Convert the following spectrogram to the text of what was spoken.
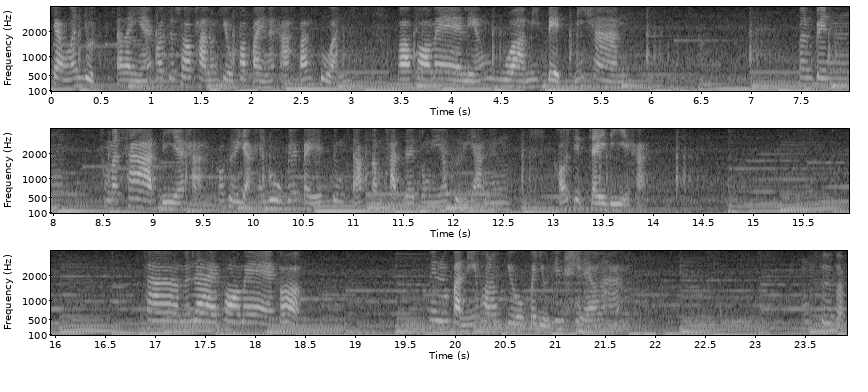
อย่างวันหยุดอะไรเงี้ยก็จะชอบพาน้องเกียวเข้าไปนะคะ บ้านสวนว่าพ่อแม่เลี้ยงวัวมีเป็ดมีห่าน มันเป็น ธรรมชาติดีอะค่ะ ก็คืออยากให้ลูกได้ไปซึมซับสัมผัสเลยตรงนี้ก็คืออย่างหนึ่งเขาจิตใจดีค่ะ ถ้าไม่ได้พ่อแม่ก็ ไม่รู้ป่านนี้พ่อน้องเกียวไปอยู่ที่ไหนแล้วนะคะก็คือแบบ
